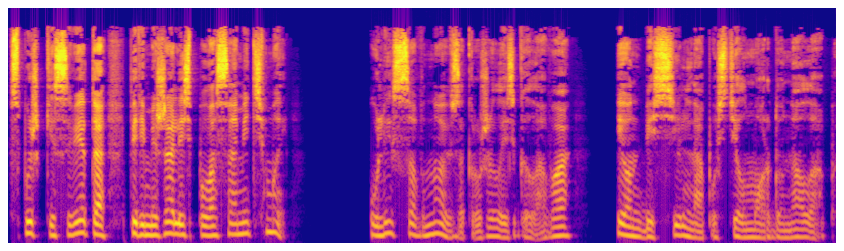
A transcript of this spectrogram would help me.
вспышки света перемежались полосами тьмы. У Лиса вновь закружилась голова, и он бессильно опустил морду на лапы.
